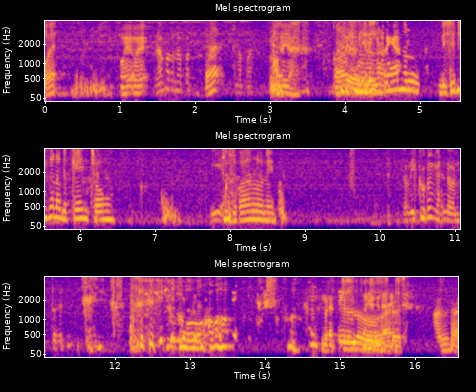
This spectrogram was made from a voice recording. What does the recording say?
Oe, Weh, weh. Kenapa kenapa? Wah. Kenapa? Oh iya. Oh, iya. Seneng ini dengar ya. ke mana lu? Di sini kan ada kencong. Iya, Kesukaan lu nih. tapi gue nggak nonton. Oh, Berarti lu Gila. harus nonton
